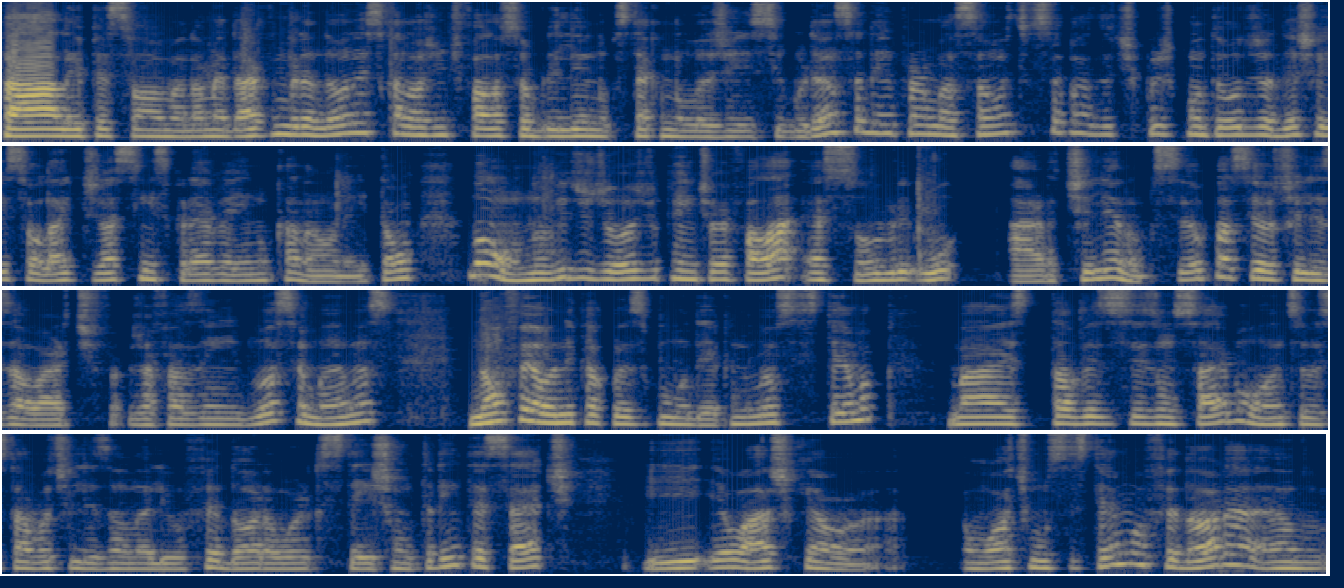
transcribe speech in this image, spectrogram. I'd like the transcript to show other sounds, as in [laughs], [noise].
Fala aí pessoal, meu nome é Darwin Brandão. Nesse canal a gente fala sobre Linux, tecnologia e segurança da informação. E se você gosta desse tipo de conteúdo, já deixa aí seu like, já se inscreve aí no canal, né? Então, bom, no vídeo de hoje o que a gente vai falar é sobre o Arch Linux. Eu passei a utilizar o Arch já fazem duas semanas. Não foi a única coisa que mudei aqui no meu sistema, mas talvez vocês não saibam, antes eu estava utilizando ali o Fedora Workstation 37 e eu acho que é um ótimo sistema. O Fedora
